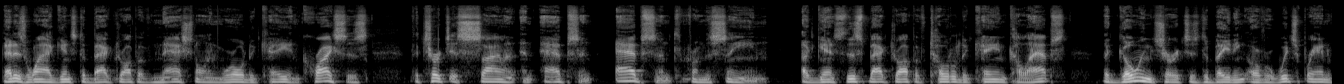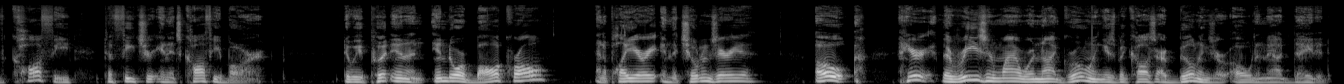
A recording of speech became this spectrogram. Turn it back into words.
That is why, against a backdrop of national and world decay and crisis, the church is silent and absent, absent from the scene. Against this backdrop of total decay and collapse, the going church is debating over which brand of coffee to feature in its coffee bar? Do we put in an indoor ball crawl and a play area in the children's area? Oh, here the reason why we're not growing is because our buildings are old and outdated.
